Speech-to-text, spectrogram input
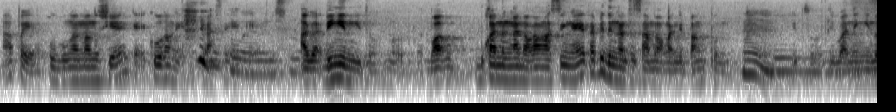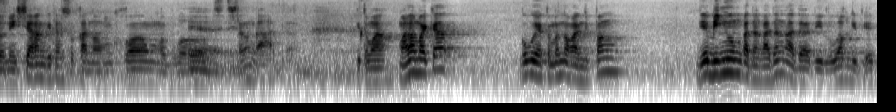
Apa ya hubungan manusia kayak kurang ya rasanya kayak agak dingin gitu. Bukan dengan orang asing aja tapi dengan sesama orang Jepang pun. Hmm. gitu. Dibanding Indonesia kan kita suka nongkrong ngobrol, Iya, di sana nggak ada. Gitu. Mah malah mereka gue punya teman orang Jepang dia bingung kadang-kadang ada di luar gitu ya.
